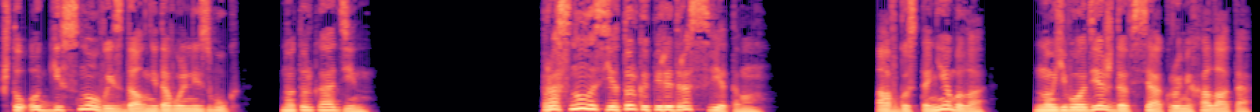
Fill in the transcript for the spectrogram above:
что Огги снова издал недовольный звук, но только один. Проснулась я только перед рассветом. Августа не было, но его одежда вся, кроме халата,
